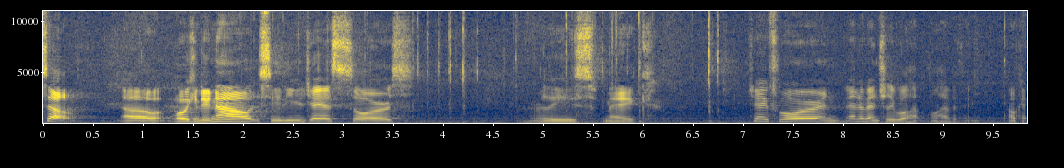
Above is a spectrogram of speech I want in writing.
So uh, what we can do now is cd JS source, release, make J4, and, and eventually we'll, ha we'll have a thing. Okay.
